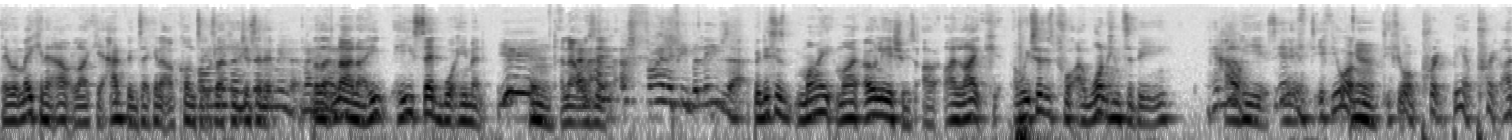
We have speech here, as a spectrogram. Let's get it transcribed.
they were making it out like it had been taken out of context, Oh, no, like no, he just he said it. No, like, no, no, he he said what he meant. Yeah, yeah. Mm, and that was it. That's fine if he believes that. But this is my my only issue is I, I like, and we've said this before. I want him to be how Himself. he is. Yeah. If, if you're a, Yeah. if you're a prick, be a prick. I,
